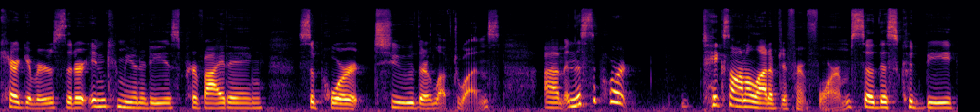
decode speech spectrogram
caregivers that are in communities providing support to their loved ones. Um, and this support takes on a lot of different forms. So this could be,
